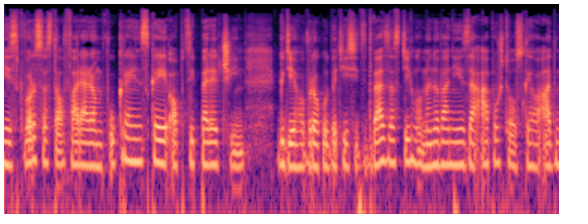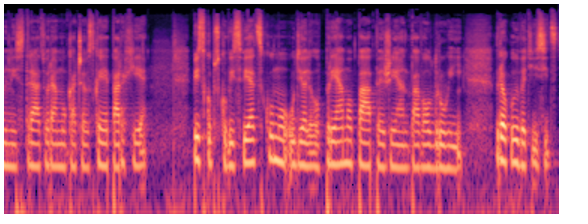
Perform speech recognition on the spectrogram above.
Neskôr sa stal farárom v ukrajinskej obci Perečín, kde ho v roku 2002 zastihlo menovanie za apoštolského administrátora Mukačevskej eparchie. Biskupskú vysviacku mu udelil priamo pápež Jan Pavol II. V roku 2010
